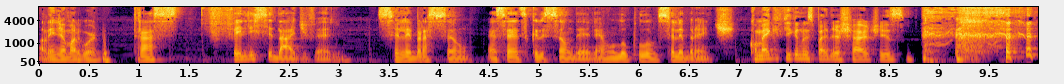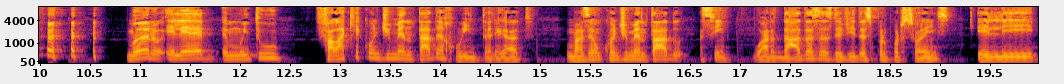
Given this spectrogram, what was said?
além de amargor? Traz felicidade, velho. Celebração. Essa é a descrição dele. É um lúpulo celebrante. Como é que fica no Spider Chart isso? Mano, ele é, é muito. Falar que é condimentado é ruim, tá ligado? Mas é um condimentado, assim, guardadas as devidas proporções. Ele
